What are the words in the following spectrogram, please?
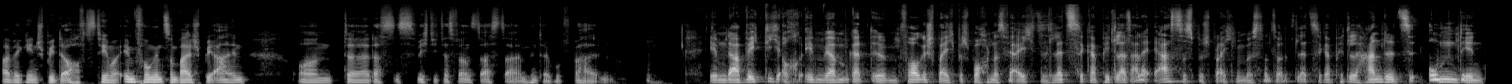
weil wir gehen später auch auf das Thema Impfungen zum Beispiel ein. Und äh, das ist wichtig, dass wir uns das da im Hinterkopf behalten. Eben da wichtig, auch eben, wir haben gerade im Vorgespräch besprochen, dass wir eigentlich das letzte Kapitel als allererstes besprechen müssen. Und zwar das letzte Kapitel handelt um den,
